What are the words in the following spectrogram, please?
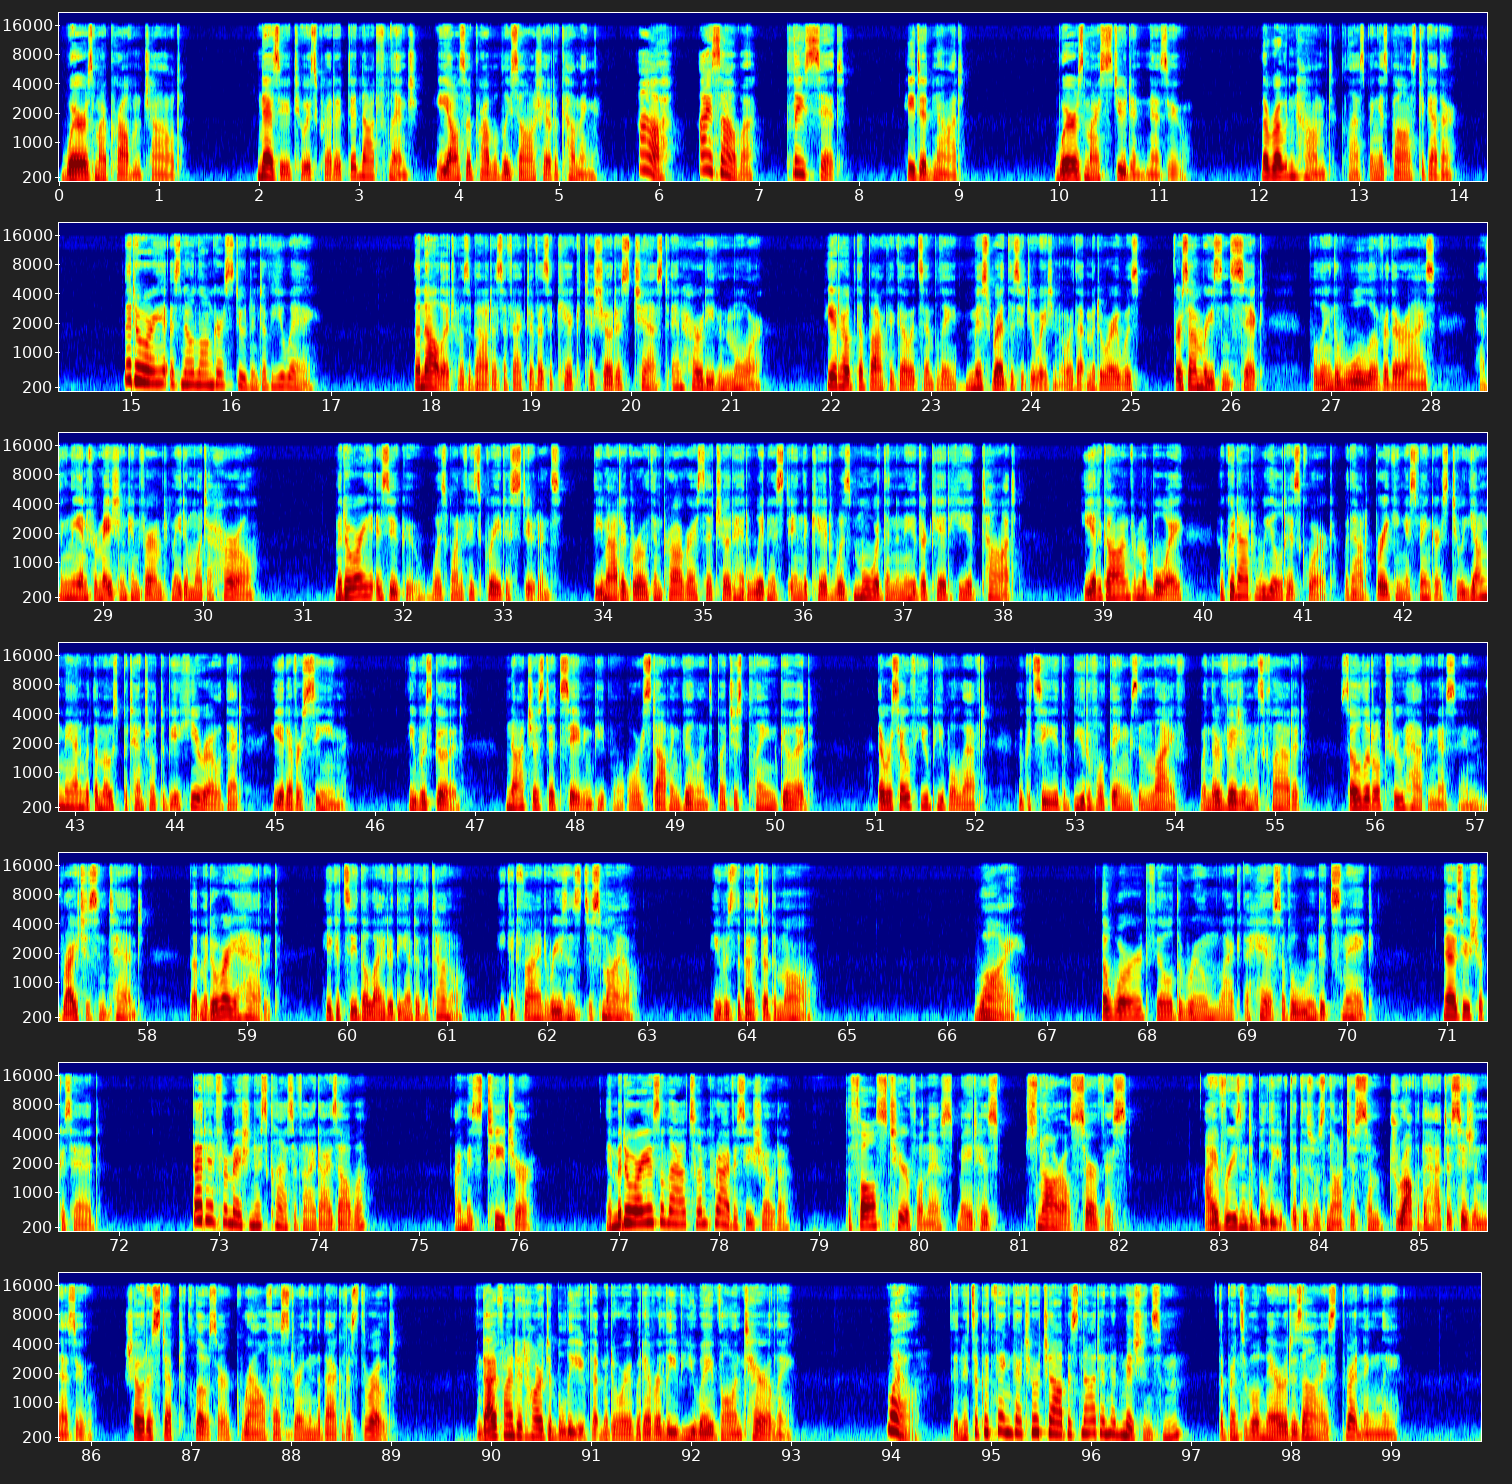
Where is my problem child? Nezu, to his credit, did not flinch. He also probably saw Shota coming. Ah, Aizawa, please sit. He did not. Where's my student, Nezu? The rodent hummed, clasping his paws together. Midoriya is no longer a student of UA. The knowledge was about as effective as a kick to Shota's chest and hurt even more. He had hoped that Bakugo had simply misread the situation or that Midoriya was, for some reason, sick, pulling the wool over their eyes. Having the information confirmed made him want to hurl. Midoriya Izuku was one of his greatest students. The amount of growth and progress that Shota had witnessed in the kid was more than any other kid he had taught. He had gone from a boy who could not wield his quirk without breaking his fingers to a young man with the most potential to be a hero that he had ever seen. He was good, not just at saving people or stopping villains, but just plain good. There were so few people left who could see the beautiful things in life when their vision was clouded, so little true happiness and righteous intent. But Midoriya had it. He could see the light at the end of the tunnel. He could find reasons to smile. He was the best of them all. Why? The word filled the room like the hiss of a wounded snake. Nezu shook his head. That information is classified, Aizawa. I'm his teacher. And Midoriya is allowed some privacy, Shota. The false cheerfulness made his snarl surface. I have reason to believe that this was not just some drop of the hat decision, Nezu. Shota stepped closer, growl festering in the back of his throat. And I find it hard to believe that Midoriya would ever leave UA voluntarily. Well, then it's a good thing that your job is not in admissions, hmm? The principal narrowed his eyes threateningly.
